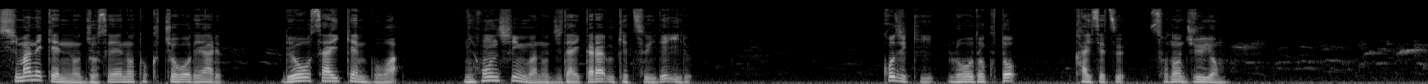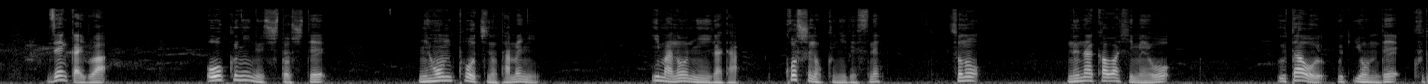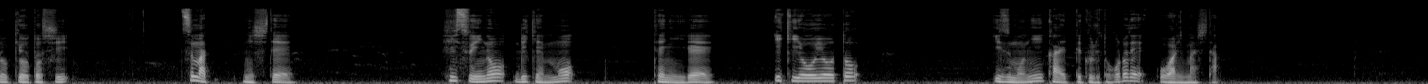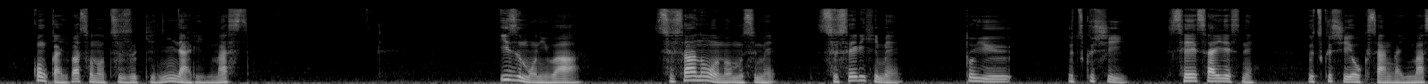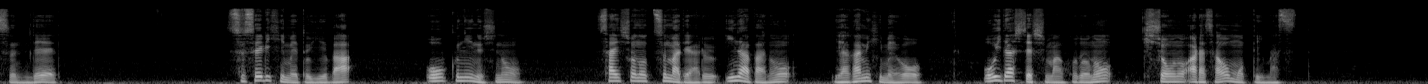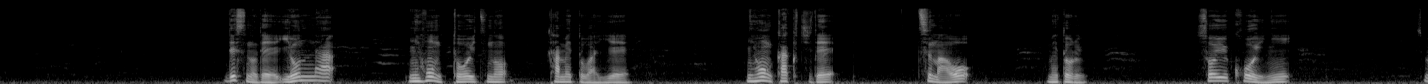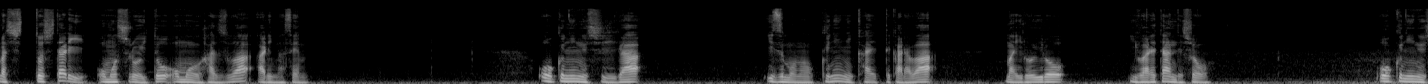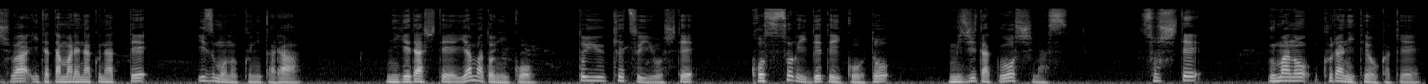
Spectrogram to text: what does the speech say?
島根県の女性の特徴である良妻賢母は日本神話の時代から受け継いでいる。古事記朗読と解説その14前回は大国主として日本統治のために今の新潟古種の国ですね。その布川姫を歌を読んで口説き落とし妻にして翡翠の利権も手に入れ意気揚々と出雲に帰ってくるところで終わりました。今回はその続きになります。出雲にはスサノオの娘スセリ姫という美しい正妻ですね。美しい奥さんがいますんでスセリ姫といえば大国主の最初の妻である稲葉の八神姫を追い出してしまうほどの気性の荒さを持っています。ですのでいろんな日本統一のためとはいえ日本各地で妻をめとる。そういう行為に、まあ、嫉妬したり面白いと思うはずはありません。大国主が出雲の国に帰ってからは、まあいろいろ言われたんでしょう。大国主はいたたまれなくなって、出雲の国から逃げ出して大和に行こうという決意をして、こっそり出て行こうと身支度をします。そして馬の蔵に手をかけ、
